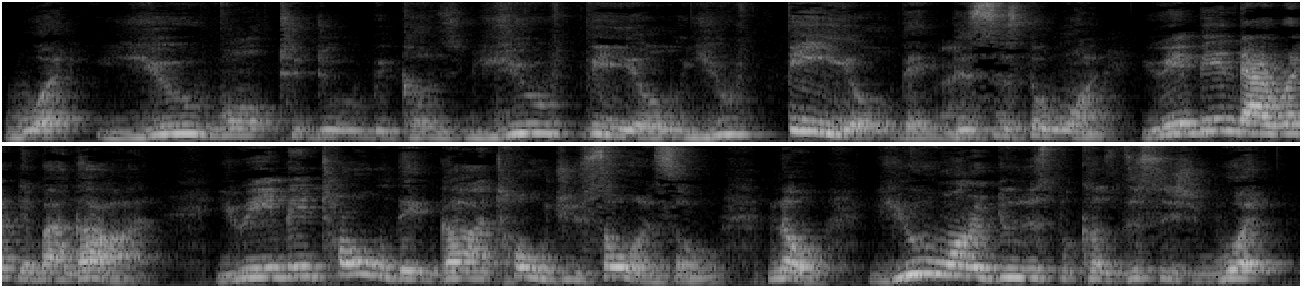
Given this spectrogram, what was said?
what you want to do because you feel you feel that right. this is the one. You ain't being directed by God. You ain't been told that God told you so and so. No, you want to do this because this is what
